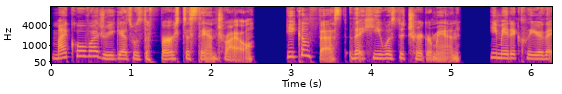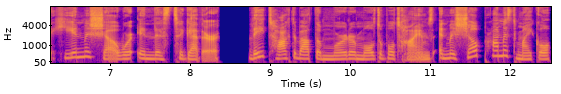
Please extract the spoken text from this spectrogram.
Michael Rodriguez was the first to stand trial. he confessed that he was the trigger man. He made it clear that he and Michelle were in this together. They talked about the murder multiple times, and Michelle promised Michael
